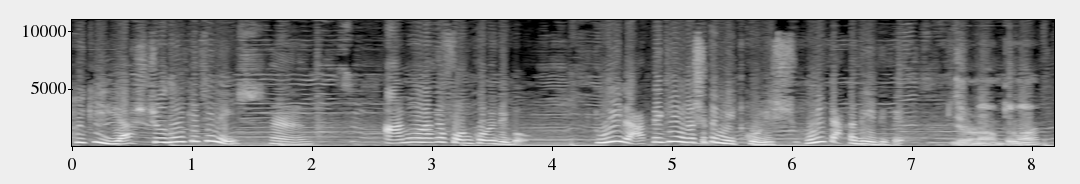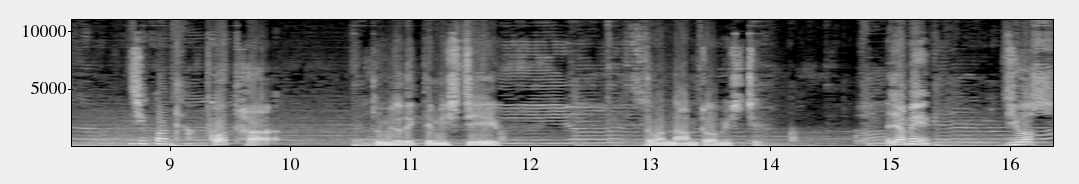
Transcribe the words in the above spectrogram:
তুই কি ইয়াশ চৌধুরীকে চিনিস? হ্যাঁ। আমি ওনাকে ফোন করে দিব। তুই রাতে গিয়ে ওনার সাথে মিট করিস উনি টাকা দিয়ে দিবে। যেন নাম তোমার? জি কথা। কথা? তুমিও দেখতে মিষ্টি। তোমার নামটাও মিষ্টি। যে জি বস।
